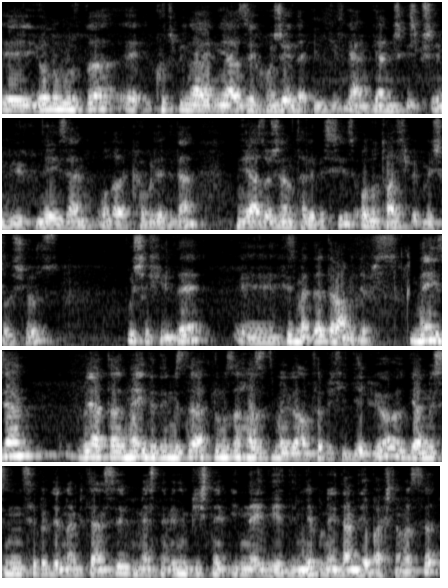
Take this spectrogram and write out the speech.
e, yolumuzda e, Kutbinay Niyazi Hoca ile ilgili yani gelmiş geçmiş en büyük neyzen olarak kabul edilen Niyazi Hoca'nın talebesiyiz. Onu takip etmeye çalışıyoruz. Bu şekilde e, hizmetlere devam ediyoruz. Neyzen veyahut da ney dediğimizde aklımıza Hazreti Mevlana tabii ki geliyor. Gelmesinin sebeplerinden bir tanesi Mesnevi'nin Bişnev İnney diye, dinle bu neyden diye başlaması.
